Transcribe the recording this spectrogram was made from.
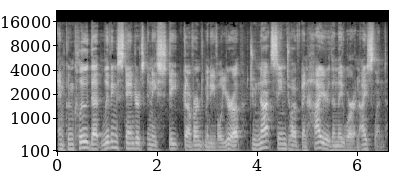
and conclude that living standards in a state governed medieval Europe do not seem to have been higher than they were in Iceland.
